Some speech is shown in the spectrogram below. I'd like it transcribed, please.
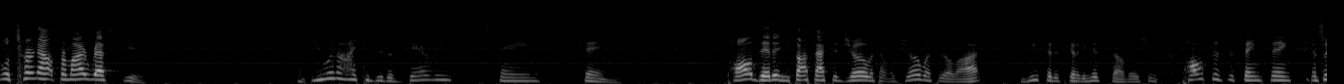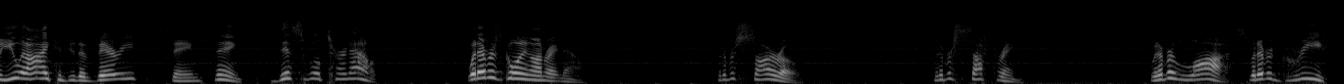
will turn out for my rescue. And you and I can do the very same thing. Paul did it. He thought back to Job and thought, well, Job went through a lot, and he said it's going to be his salvation. Paul says the same thing. And so you and I can do the very same thing. This will turn out. Whatever's going on right now, whatever sorrow, whatever suffering, whatever loss, whatever grief,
